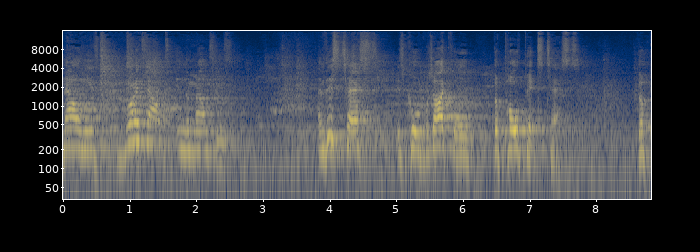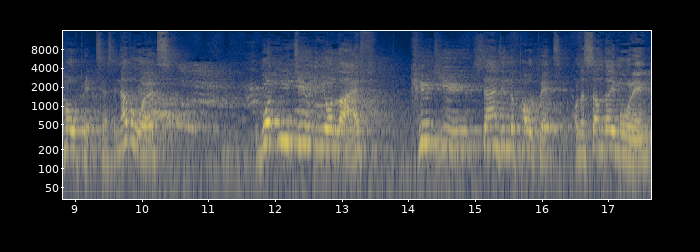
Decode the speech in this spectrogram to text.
Now he's right out in the mountains. And this test is called, which I call the pulpit test. The pulpit test. In other words, what you do in your life, could you stand in the pulpit on a Sunday morning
